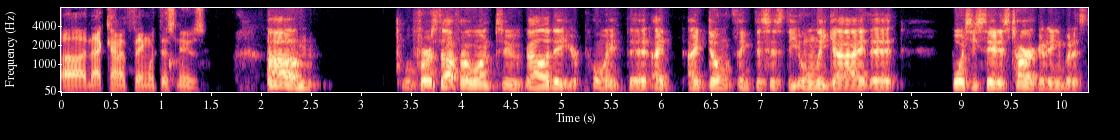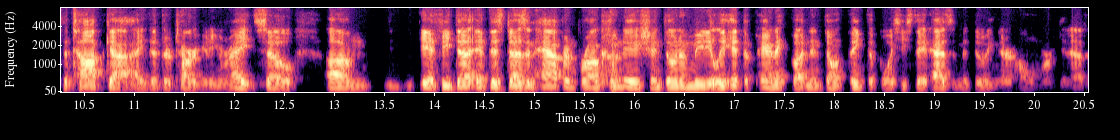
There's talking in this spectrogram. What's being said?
uh, and that kind of thing with this news? Um, well, first off, I want to validate your point that I, I don't think this is the only guy that Boise State is targeting, but it's the top guy that they're targeting, right? So um, if he does, if this doesn't happen, Bronco Nation, don't immediately hit the panic button and don't think that Boise State hasn't been doing their homework in other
